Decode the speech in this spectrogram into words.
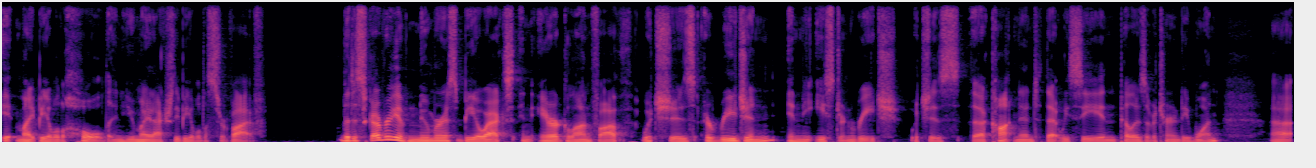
it might be able to hold and you might actually be able to survive. The discovery of numerous biawacs in Glanfath, which is a region in the Eastern Reach, which is the continent that we see in Pillars of Eternity 1, uh,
